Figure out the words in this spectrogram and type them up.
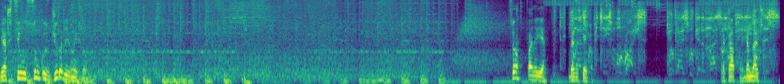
Я ж цілу сумку з джувелі знайшов. Все, файно є. Без ескейпа. Прекрасно, little йдемо payday далі. for this.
